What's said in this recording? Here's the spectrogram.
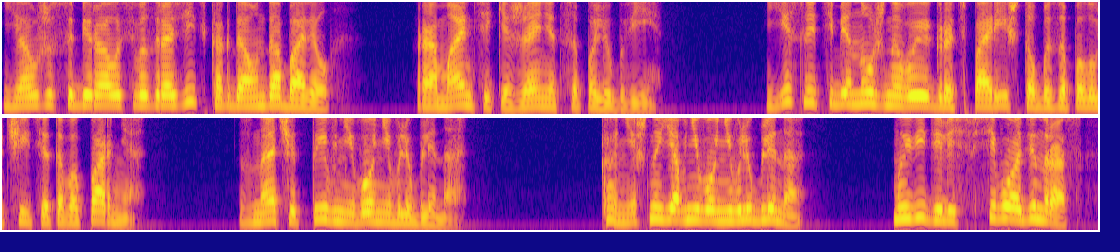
Я уже собиралась возразить, когда он добавил «Романтики женятся по любви». «Если тебе нужно выиграть пари, чтобы заполучить этого парня, значит, ты в него не влюблена». «Конечно, я в него не влюблена. Мы виделись всего один раз», —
